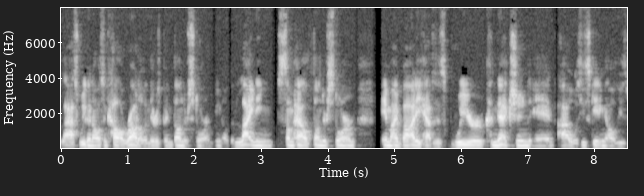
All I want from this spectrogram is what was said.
last weekend I was in Colorado and there's been thunderstorm. You know, the lightning somehow thunderstorm in my body has this weird connection, and I was just getting all these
